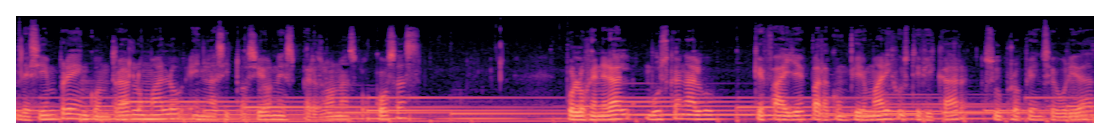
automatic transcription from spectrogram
de siempre encontrar lo malo en las situaciones, personas o cosas. Por lo general buscan algo que falle para confirmar y justificar su propia inseguridad.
